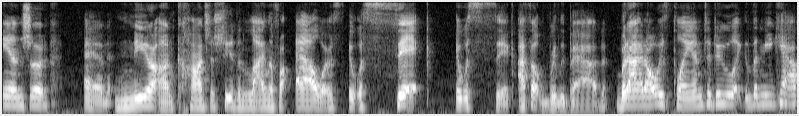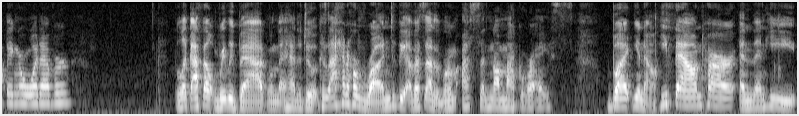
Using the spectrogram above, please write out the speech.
injured and near unconscious. She had been lying there for hours. It was sick. It was sick. I felt really bad. But I had always planned to do like the kneecapping or whatever. Like I felt really bad when they had to do it because I had her run to the other side of the room. I said, "Not my grace." But you know, he found her and then he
